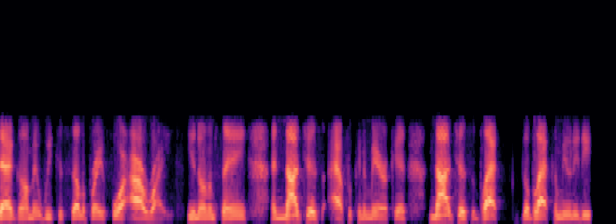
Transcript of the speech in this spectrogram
that government, we can celebrate for our rights. You know what I'm saying? And not just African American, not just black the black community,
